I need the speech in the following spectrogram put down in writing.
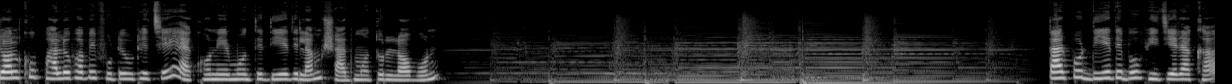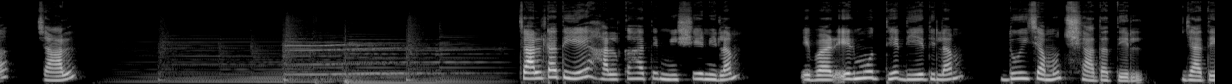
জল খুব ভালোভাবে ফুটে উঠেছে। এখন এর মধ্যে দিয়ে দিলাম স্বাদ মতো লবণ। তারপর দিয়ে দেব ভিজে রাখা চাল। চালটা দিয়ে হালকা হাতে মিশিয়ে নিলাম। এবার এর মধ্যে দিয়ে দিলাম দুই চামচ সাদা তেল। যাতে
